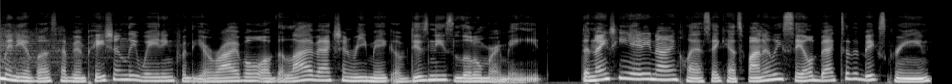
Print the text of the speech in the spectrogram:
many of us have been patiently waiting for the arrival of the live action remake of Disney's Little Mermaid. The 1989 classic has finally sailed back to the big screen,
